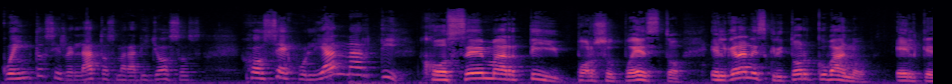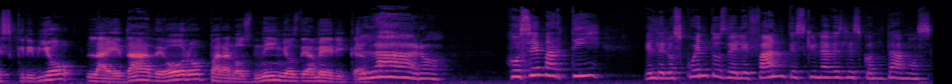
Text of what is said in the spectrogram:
cuentos y relatos maravillosos. José Julián Martí. José Martí, por supuesto, el gran escritor cubano, el que escribió La Edad de Oro para los niños de América. Claro. José Martí, el de los cuentos de elefantes que una vez les contamos.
